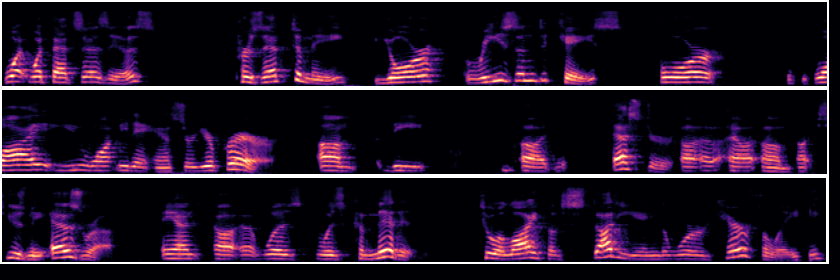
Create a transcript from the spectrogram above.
What what that says is, present to me your reasoned case for why you want me to answer your prayer um, the uh, Esther, uh, uh, uh um, uh, excuse me, Ezra, and was was committed to a life of studying the word carefully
